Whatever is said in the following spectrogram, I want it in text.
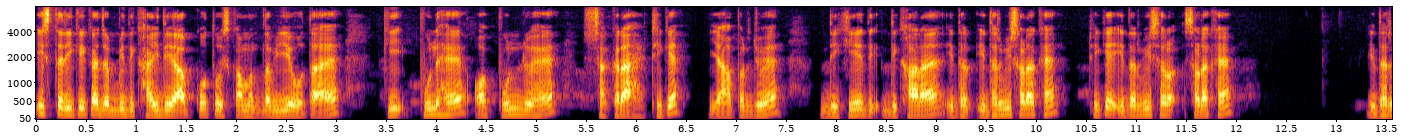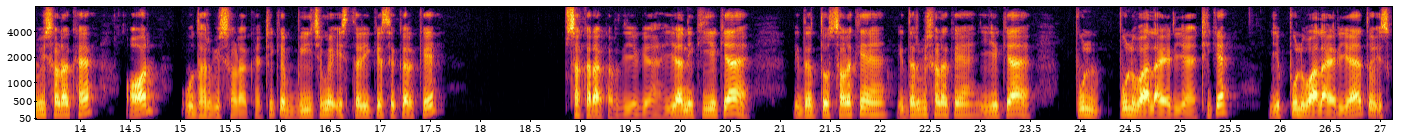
इस तरीके का जब भी दिखाई दे आपको तो इसका मतलब ये होता है कि पुल है और पुल जो है सकरा है, ठीक है? यहाँ पर जो है, देखिए दिखा रहा है, इधर इधर भी सड़क है, ठीक है? इधर भी सड़क है, इधर भी सड़क है और उधर भी सड़क है, ठीक है? बीच में इस तरीके से करके सकरा कर दिया गया है, यानी कि ये क्या है? इधर तो सड़कें हैं, इधर भी सड़कें हैं, ये क्या है? पुल पुल वाला एरिया है, ठीक है? ये पुल वाला एरिया है तो इस,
